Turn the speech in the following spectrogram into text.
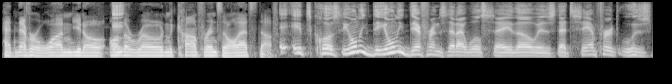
had never won, you know, on the road in the conference and all that stuff. It's close. The only the only difference that I will say though is that Samford was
